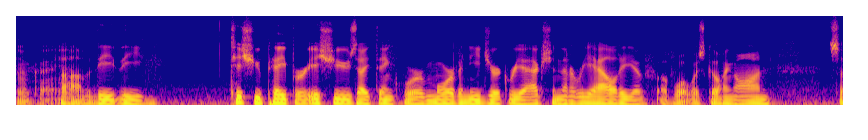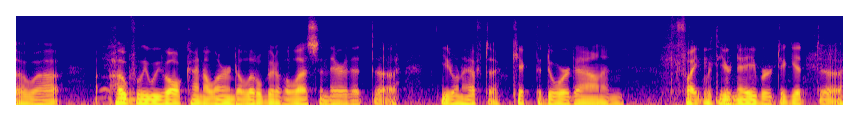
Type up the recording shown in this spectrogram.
Okay. yeah. Uh, the the tissue paper issues, I think, were more of a knee jerk reaction than a reality of, of what was going on. So uh, hopefully, we've all kind of learned a little bit of a lesson there that uh, you don't have to kick the door down and fight with your neighbor to get uh,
